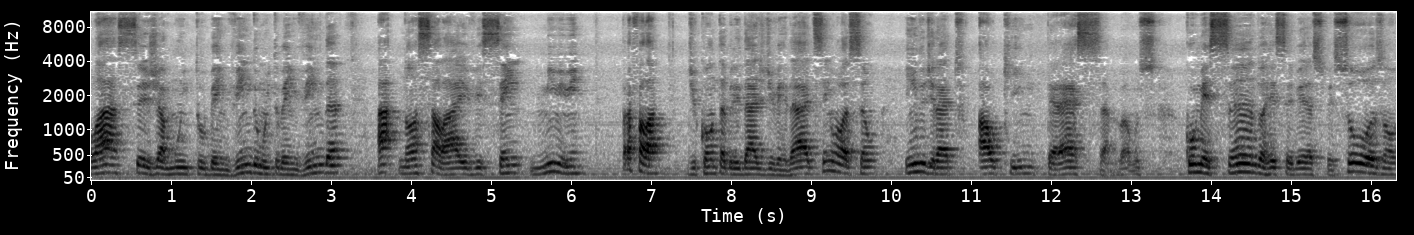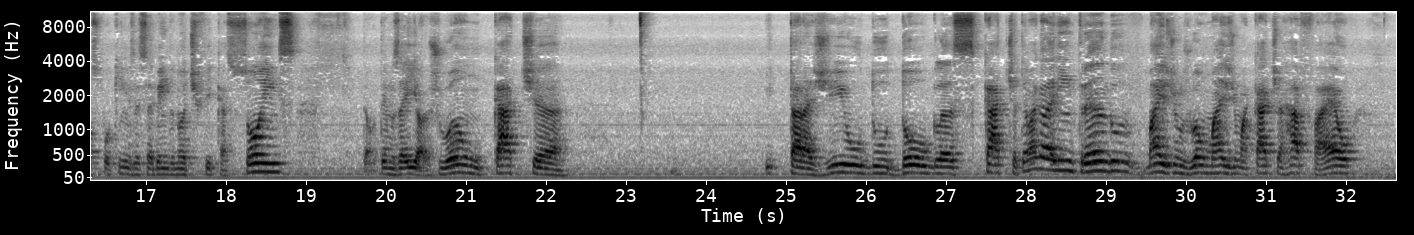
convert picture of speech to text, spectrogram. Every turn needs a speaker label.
Speaker 1: Olá, seja muito bem-vindo, muito bem-vinda à nossa live sem mimimi para falar de contabilidade de verdade, sem enrolação, indo direto ao que interessa. Vamos começando a receber as pessoas, aos pouquinhos recebendo notificações. Então temos aí, ó, João, Kátia, Itaragildo, Douglas, Kátia, tem uma galerinha entrando, mais de um João, mais de uma Kátia, Rafael,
